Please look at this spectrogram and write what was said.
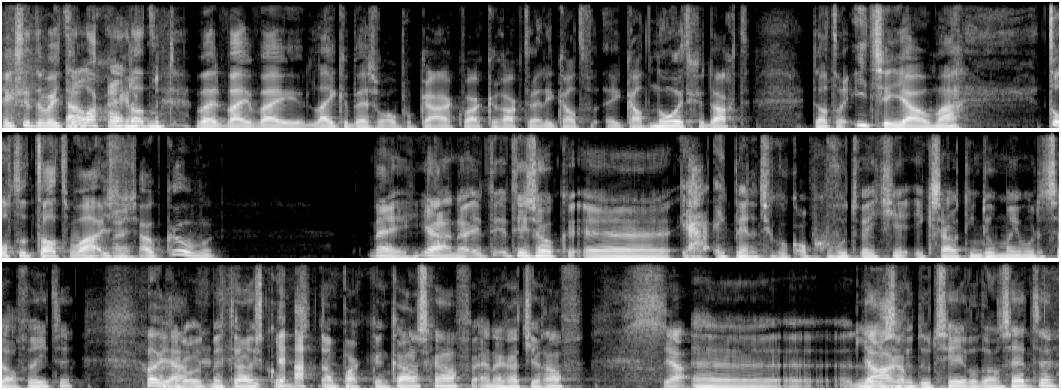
ik zit een beetje Nou, te lachen, omdat wij, wij, wij lijken best wel op elkaar qua karakter. En ik had, ik had nooit gedacht dat er iets in jou maar tot een tatoeage Nee. zou komen. Nee, ja, nou, het, het is ook... eh, ja, ik ben natuurlijk ook opgevoed, weet je. Ik zou het niet doen, maar je moet het zelf weten. Oh Als je ja. er ooit mee thuis komt, Ja. dan pak ik een kaarschaaf en dan gaat je eraf. ja. Eh lezen doet zeerder dan zetten.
